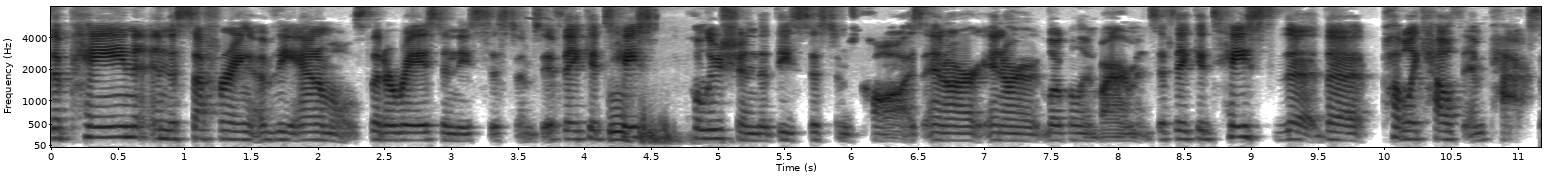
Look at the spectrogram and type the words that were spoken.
the pain and the suffering of the animals that are raised in these systems if they could mm. taste mm. pollution that these systems cause in our in our local environments if they could taste the the public health impacts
